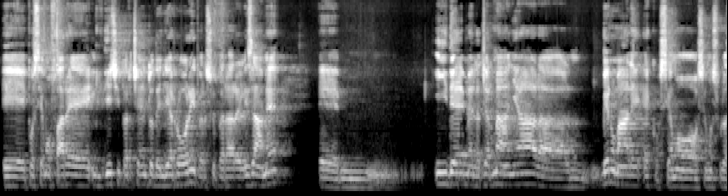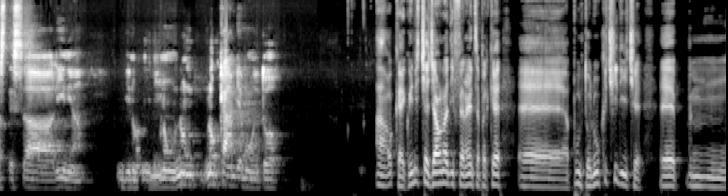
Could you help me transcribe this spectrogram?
e possiamo fare il 10% degli errori per superare l'esame. Ehm, idem la Germania, la, bene o male, ecco, siamo, siamo sulla stessa linea, quindi non, non, non, non, cambia molto. Ah, ok, quindi c'è già una differenza perché eh, appunto Luke ci dice: eh, mh, mm,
